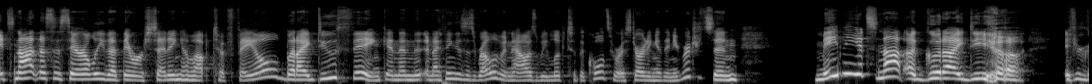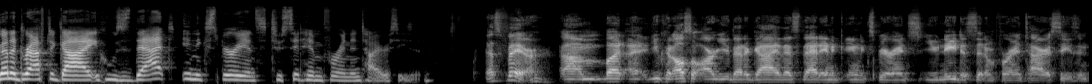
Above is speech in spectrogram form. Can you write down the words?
it's not necessarily that they were setting him up to fail, but I do think, and then and I think this is relevant now as we look to the Colts who are starting Anthony Richardson. Maybe it's not a good idea if you're going to draft a guy who's that inexperienced to sit him for an entire season. That's fair. Um, but uh, you could also argue that a guy that's that in- inexperienced, you need to sit him for an entire season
